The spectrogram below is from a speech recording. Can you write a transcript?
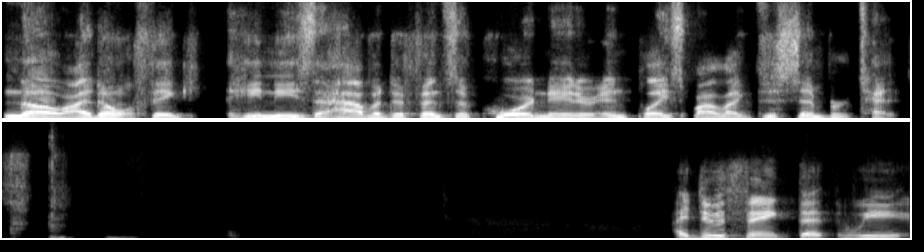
no, I don't think he needs to have a defensive coordinator in place by like December 10th. I do think that we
